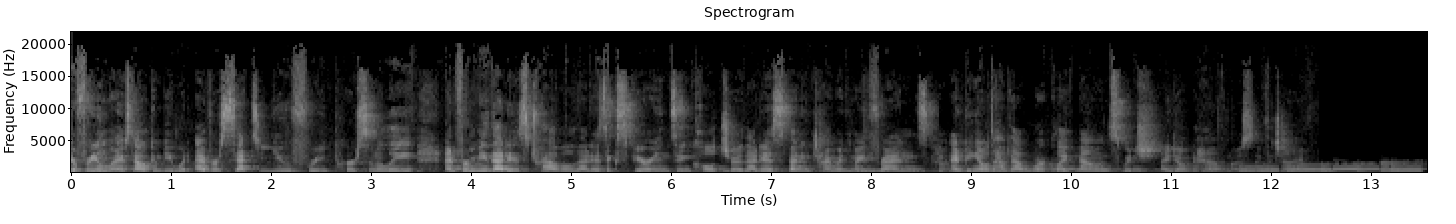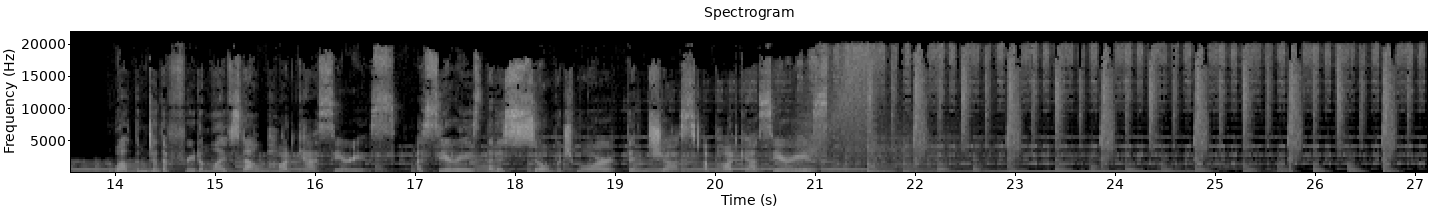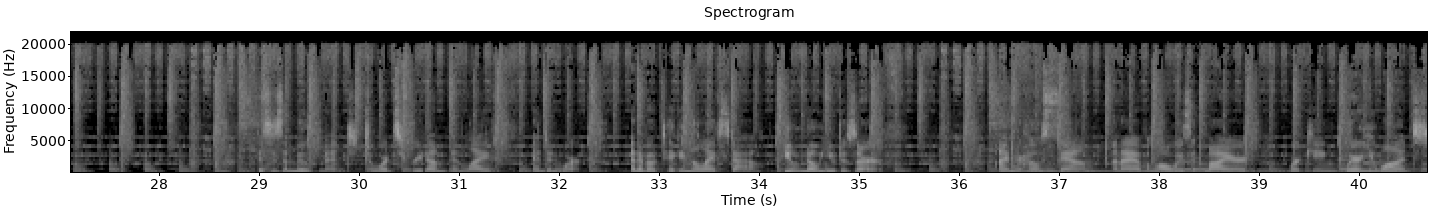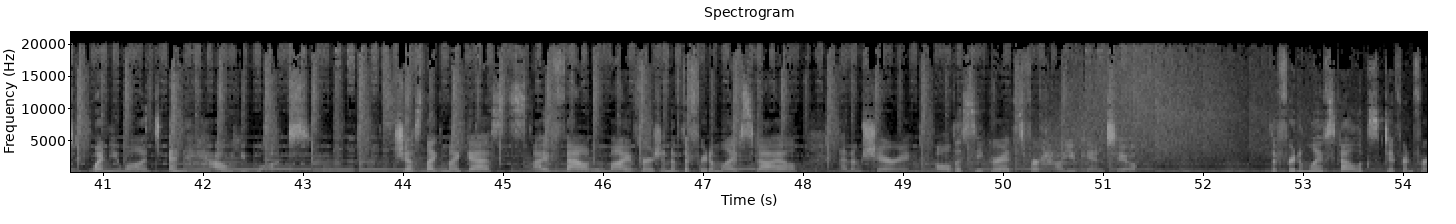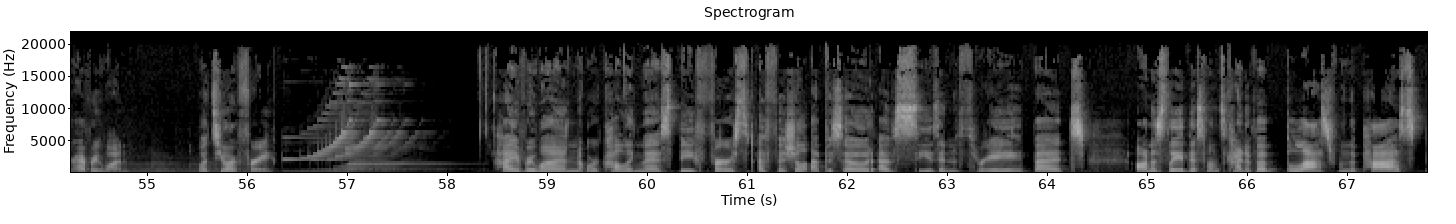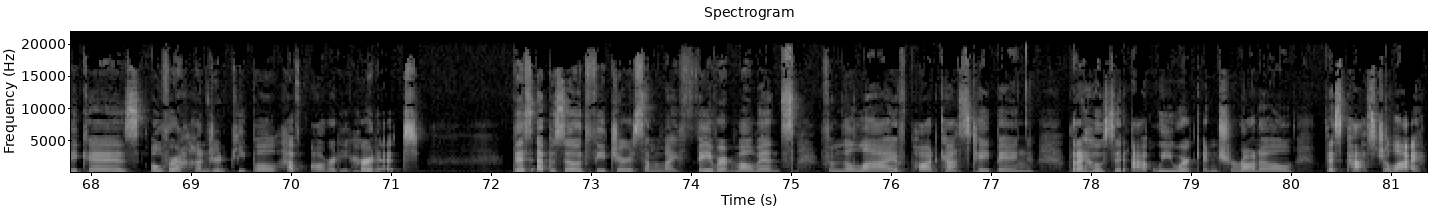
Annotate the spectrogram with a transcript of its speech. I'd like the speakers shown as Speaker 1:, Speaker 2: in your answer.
Speaker 1: your freedom lifestyle can be whatever sets you free personally. And for me, that is travel, that is experiencing culture, that is spending time with my friends, and being able to have that work life balance, which I don't have most of the time.
Speaker 2: Welcome to the Freedom Lifestyle Podcast Series, a series that is so much more than just a podcast series. This is a movement towards freedom in life and in work, and about taking a lifestyle you know you deserve. I'm your host, Sam, and I have always admired working where you want, when you want, and how you want. Just like my guests, I've found my version of the freedom lifestyle, and I'm sharing all the secrets for how you can too. The freedom lifestyle looks different for everyone. What's your free? Hi, everyone. We're calling this the first official episode of season three, but honestly, this one's kind of a blast from the past because over 100 people have already heard it. This episode features some of my favorite moments from the live podcast taping that I hosted at WeWork in Toronto this past July.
